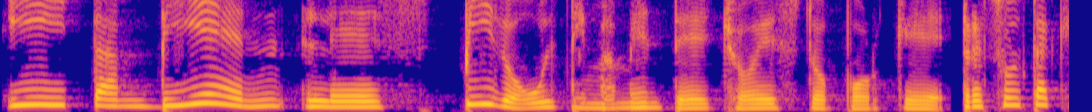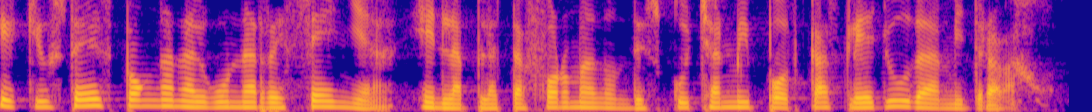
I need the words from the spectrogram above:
Y también les pido últimamente he hecho esto porque resulta que que ustedes pongan alguna reseña en la plataforma donde escuchan mi podcast le ayuda a mi trabajo.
